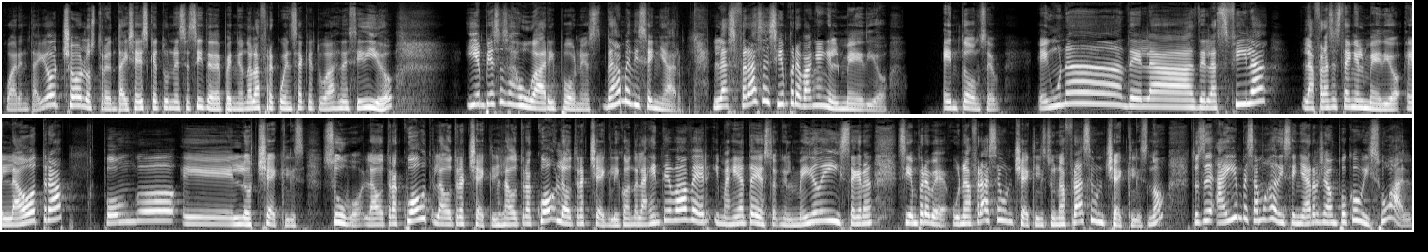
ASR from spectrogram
48, los 36 que tú necesites, dependiendo de la frecuencia que tú has decidido. Y empiezas a jugar y pones, déjame diseñar. Las frases siempre van en el medio. Entonces, en una de las, de las filas, la frase está en el medio. En la otra, pongo eh, los checklists. Subo la otra quote, la otra checklist, la otra quote, la otra checklist. Cuando la gente va a ver, imagínate esto, en el medio de Instagram siempre ve una frase, un checklist, una frase, un checklist, ¿no? Entonces ahí empezamos a diseñar ya un poco visual,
